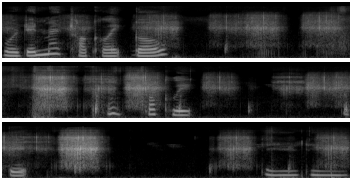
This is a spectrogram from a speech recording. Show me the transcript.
Where did my chocolate go? Mm, chocolate. Ding, ding.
